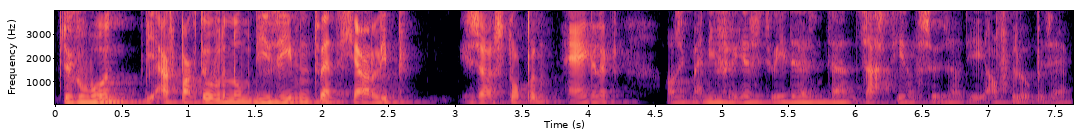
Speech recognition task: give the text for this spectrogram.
de gewoon die erfpacht overgenomen die 27 jaar liep. Die zou stoppen, eigenlijk. Als ik me niet vergis, 2016 of zo zou die afgelopen zijn.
